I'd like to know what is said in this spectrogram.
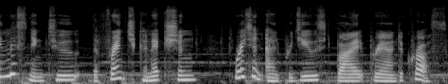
Been listening to The French Connection, written and produced by Brianda Cross.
